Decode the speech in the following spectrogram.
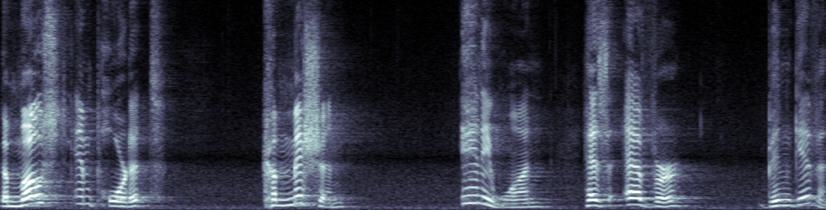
the most important commission anyone has ever been given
